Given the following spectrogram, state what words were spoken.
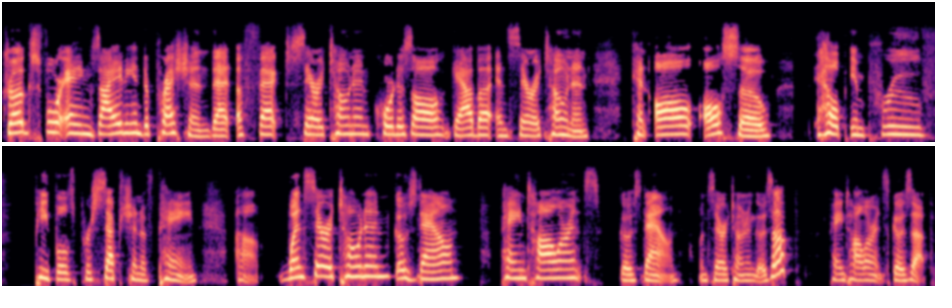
drugs for anxiety and depression that affect serotonin, cortisol, GABA, and serotonin can all also help improve people's perception of pain. Um, when serotonin goes down, pain tolerance goes down. When serotonin goes up, pain tolerance goes up.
